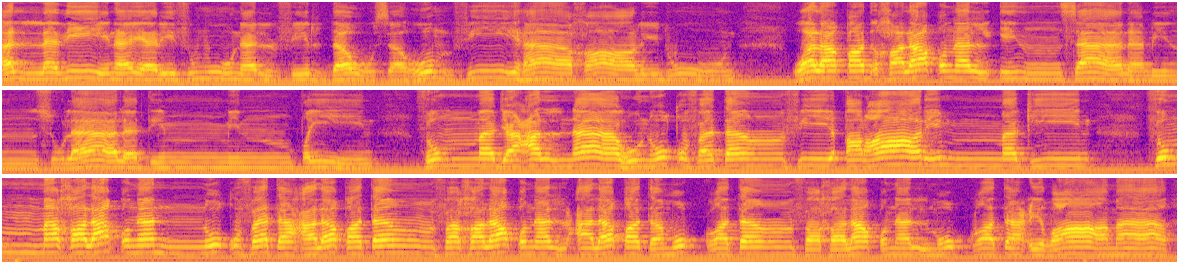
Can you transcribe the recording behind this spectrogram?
الذين يرثون الفردوس هم فيها خالدون. ولقد خلقنا الإنسان من سلالة من طين ثم جعلناه نطفة في قرار مكين ثم خلقنا النطفة علقة فخلقنا العلقة مبغة فخلقنا المبغة عظاماً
